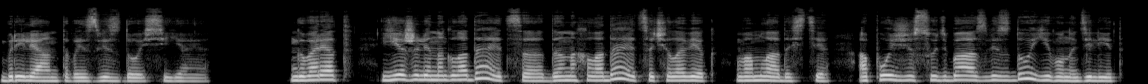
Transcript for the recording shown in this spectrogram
бриллиантовой звездой сияя. Говорят, ежели нагладается да нахолодается человек во младости, а позже судьба звездой его наделит,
